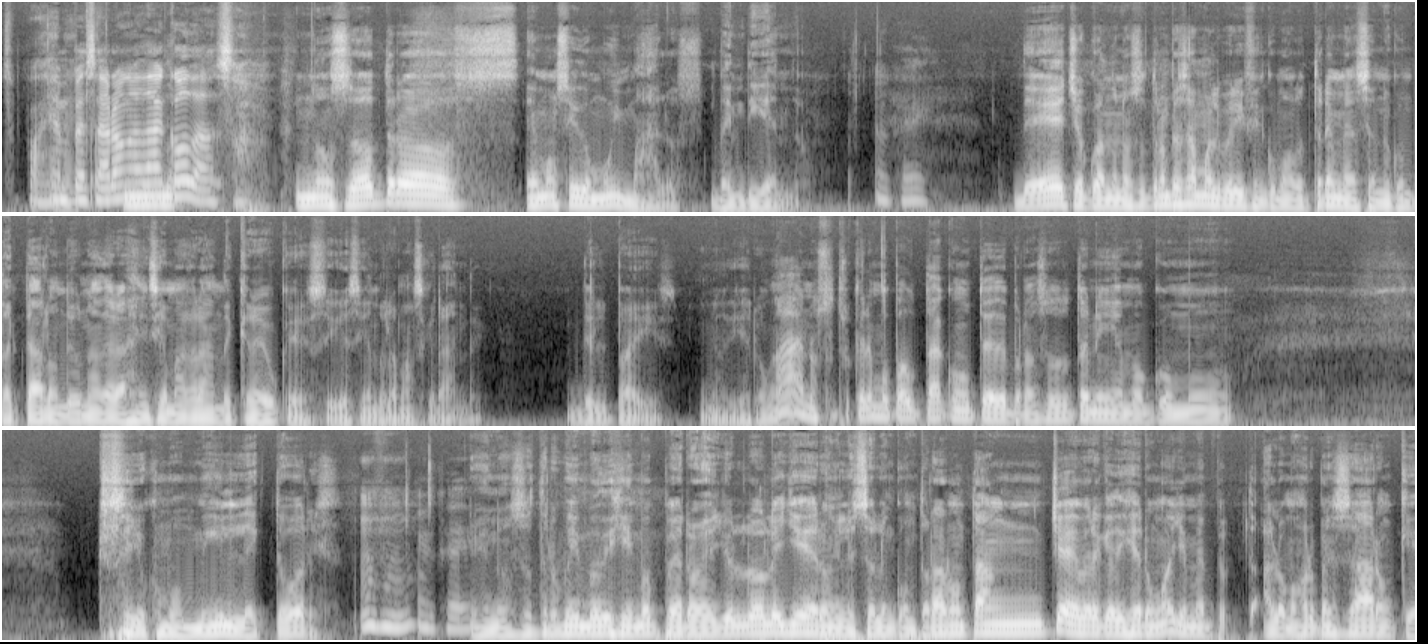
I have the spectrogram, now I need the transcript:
su página. Empezaron a dar No. codazo. Nosotros hemos sido muy malos vendiendo. Ok. De hecho, cuando nosotros empezamos el briefing, como a los tres meses, nos contactaron de una de las agencias más grandes, creo que sigue siendo la más grande del país. Y nos dijeron, ah, nosotros queremos pautar con ustedes, pero nosotros teníamos como, qué sé yo, como mil lectores. Y nosotros mismos dijimos, pero ellos lo leyeron y se lo encontraron tan chévere que dijeron, oye, me- a lo mejor pensaron que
